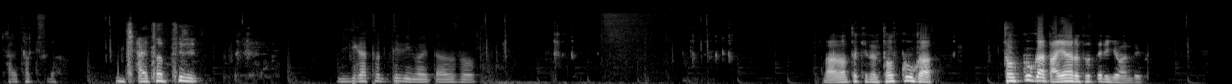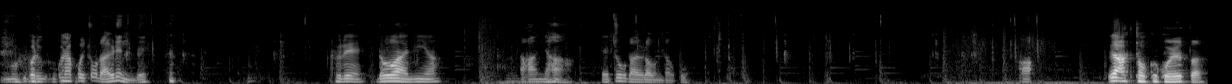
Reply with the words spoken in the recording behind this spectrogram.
잘 탈출해. 잘 터뜨리. 니가 터트린 거에 따라서. 난 어떻게든 덕구가, 덕구가 다이아를 터뜨리게 만들 거 야. 이거, 이거 자꾸 이쪽으로 알렸는데. 그래, 너 아니야. 아, 아니야. 내 쪽으로 날라온다고. 으악, 덕구 고였다.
